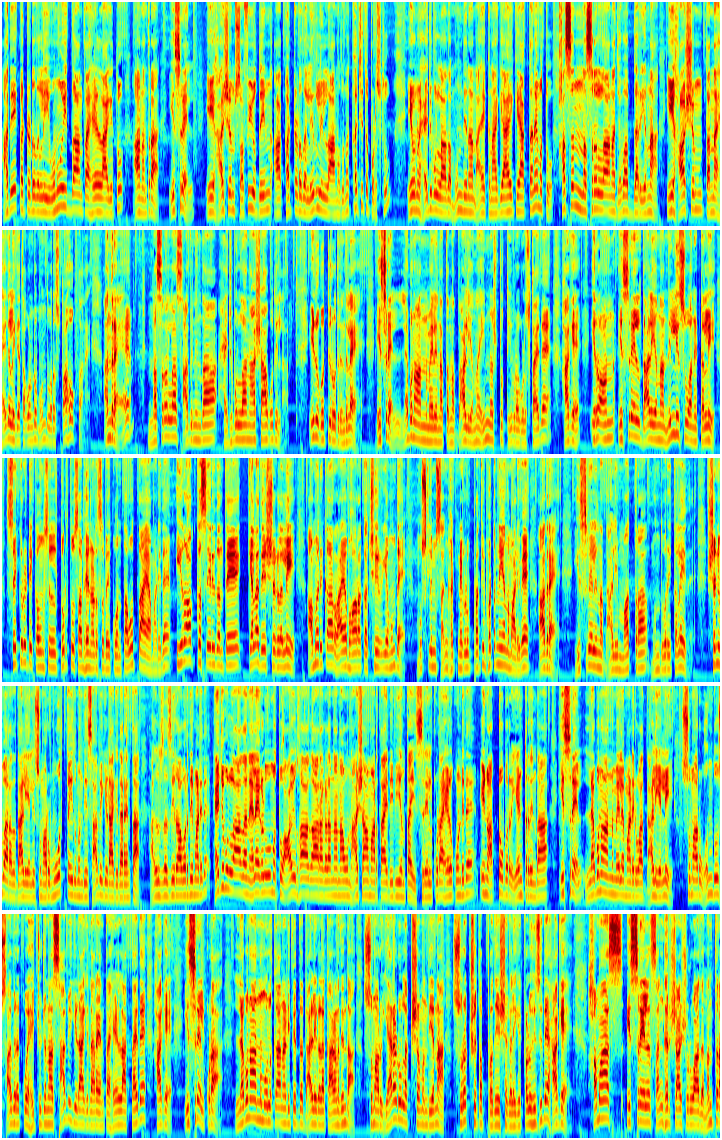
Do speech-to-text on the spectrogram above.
ಅದೇ ಕಟ್ಟಡದಲ್ಲಿ ಇವನೂ ಇದ್ದ ಅಂತ ಹೇಳಲಾಗಿತ್ತು. ಆ ನಂತರ ಇಸ್ರೇಲ್ ಈ ಹಾಶಂ ಸಫಿಯುದ್ದೀನ್ ಆ ಕಟ್ಟಡದಲ್ಲಿರಲಿಲ್ಲ ಅನ್ನೋದನ್ನು ಖಚಿತಪಡಿಸ್ತು. ಇವನು ಹೆಜ್ಬುಲ್ಲಾದ ಮುಂದಿನ ನಾಯಕನಾಗಿ ಆಯ್ಕೆ ಆಗ್ತಾನೆ ಮತ್ತು ಹಸನ್ ನಸ್ರಲ್ಲಾನ ಜವಾಬ್ದಾರಿಯನ್ನು ಈ ಹಾಶಂ ತನ್ನ ಹೆಗಲಿಗೆ ತಗೊಂಡು ಮುಂದುವರಿಸ್ತಾ ಹೋಗ್ತಾನೆ. ಅಂದರೆ ನಸ್ರಲ್ಲಾ ಸಾವಿನಿಂದ ಹೆಜ್ಬುಲ್ಲಾ ನಾಶ ಆಗೋದಿಲ್ಲ. ಇದು ಗೊತ್ತಿರೋದ್ರಿಂದಲೇ ಇಸ್ರೇಲ್ ಲೆಬನಾನ್ ಮೇಲಿನ ತನ್ನ ದಾಳಿಯನ್ನು ಇನ್ನಷ್ಟು ತೀವ್ರಗೊಳಿಸ್ತಾ ಇದೆ. ಹಾಗೆ ಇರಾನ್, ಇಸ್ರೇಲ್ ದಾಳಿಯನ್ನು ನಿಲ್ಲಿಸುವ ನಿಟ್ಟಲ್ಲಿ ಸೆಕ್ಯೂರಿಟಿ ಕೌನ್ಸಿಲ್ ತುರ್ತು ಸಭೆ ನಡೆಸಬೇಕು ಅಂತ ಒತ್ತಾಯ ಮಾಡಿದೆ. ಇರಾಕ್ ಸೇರಿದಂತೆ ಕೆಲ ದೇಶಗಳಲ್ಲಿ ಅಮೆರಿಕ ರಾಯಭಾರ ಕಚೇರಿಯ ಮುಂದೆ ಮುಸ್ಲಿಂ ಸಂಘಟನೆಗಳು ಪ್ರತಿಭಟನೆಯನ್ನು ಮಾಡಿವೆ. ಆದರೆ ಇಸ್ರೇಲಿನ ದಾಳಿ ಮಾತ್ರ ಮುಂದುವರಿತಲೇ ಇದೆ. ಶನಿವಾರದ ದಾಳಿಯಲ್ಲಿ ಸುಮಾರು ಮೂವತ್ತೈದು ಮಂದಿ ಸಾವಿಗೀಡಾಗಿದ್ದಾರೆ ಅಂತ ಅಲ್ ಜಜೀರಾ ವರದಿ ಮಾಡಿದೆ. ಹೆಜಬುಲ್ಲಾದ ನೆಲೆಗಳು ಮತ್ತು ಆಯುಧಾಗಾರಗಳನ್ನು ನಾವು ನಾಶ ಮಾಡ್ತಾ ಇದ್ದೀವಿ ಅಂತ ಇಸ್ರೇಲ್ ಕೂಡ ಹೇಳಿಕೊಂಡಿದೆ. ಇನ್ನು ಅಕ್ಟೋಬರ್ ಎಂಟರಿಂದ ಇಸ್ರೇಲ್ ಲೆಬನಾನ್ ಮೇಲೆ ಮಾಡಿರುವ ದಾಳಿಯಲ್ಲಿ ಸುಮಾರು ಒಂದು ಸಾವಿರಕ್ಕೂ ಹೆಚ್ಚು ಜನ ಸಾವಿಗೀಡಾಗಿದ್ದಾರೆ ಅಂತ ಹೇಳಲಾಗ್ತಾ ಇದೆ. ಹಾಗೆ ಇಸ್ರೇಲ್ ಕೂಡ ಲೆಬನಾನ್ ಮೂಲಕ ನಡೀತಿದ್ದ ದಾಳಿಗಳ ಕಾರಣದಿಂದ ಸುಮಾರು ಎರಡು ಲಕ್ಷ ಮಂದಿಯನ್ನು ಸುರಕ್ಷಿತ ಪ್ರದೇಶಗಳಿಗೆ ಕಳುಹಿಸಿದೆ. ಹಾಗೆ ಹಮಾಸ್ ಇಸ್ರೇಲ್ ಸಂಘರ್ಷ ಶುರುವಾದ ನಂತರ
